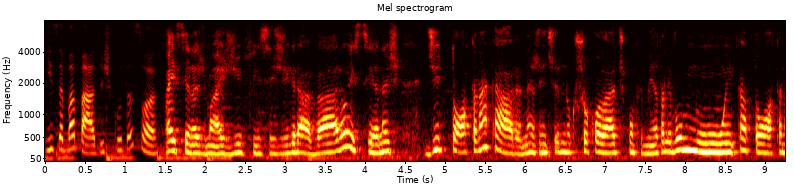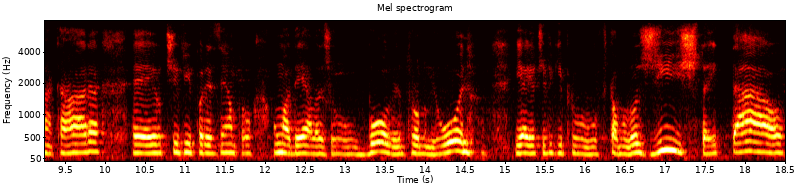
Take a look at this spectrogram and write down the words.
isso é babado, escuta só. As cenas mais difíceis de gravar eram as cenas de torta na cara, né? A gente no chocolate com pimenta levou muita torta na cara. É, eu tive, por exemplo, uma delas, o bolo entrou no meu olho, e aí eu tive que ir pro oftalmologista e tal.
